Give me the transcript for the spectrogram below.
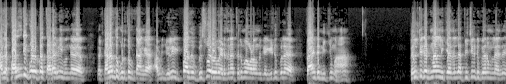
அதுல பந்தி கொழுப்பை தடவி இவங்க கலந்து கொடுத்து விட்டாங்க அப்படின்னு சொல்லி இப்ப அது விஸ்வரூபம் எடுத்துனா திருமாவளவனுக்கு இடுப்புல பேண்ட் நிக்குமா? பெல்ட் கட்டினாலும் நிக்காதுல்ல? பிச்சுக்கிட்டு போயிரும்ல அது?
